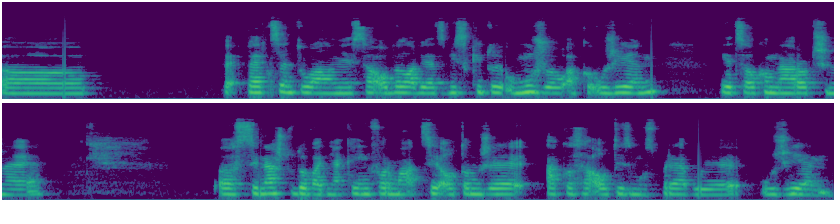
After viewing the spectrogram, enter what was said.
uh, percentuálne sa oveľa viac vyskytuje u mužov ako u žien, je celkom náročné uh, si naštudovať nejaké informácie o tom, že ako sa autizmus prejavuje u žien.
